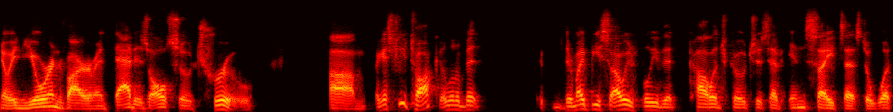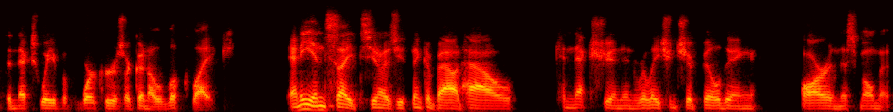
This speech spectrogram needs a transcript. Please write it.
You know in your environment that is also true. Um, i guess if you talk a little bit? There might be so i always believe that college coaches have insights as to what the next wave of workers are going to look like any insights you know as you think about how connection and relationship building are in this moment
